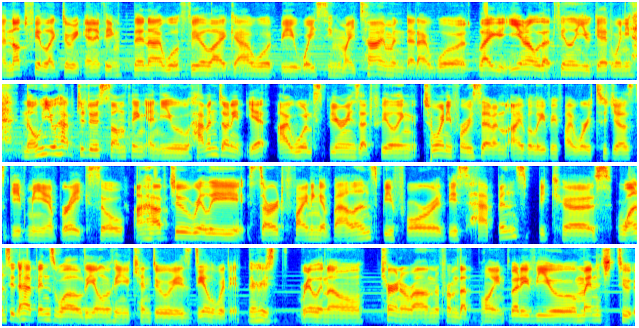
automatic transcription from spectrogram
and not feel like doing anything, then I would feel like I would be wasting my time and that I would, like, you know, that feeling you get when you know you have to do something and you haven't done it yet. I would experience that feeling 24 7, I believe, if I were to just give me a break. So I have to really start finding a balance before this happens because once it happens, well, the only thing you can do is deal with it. There's really no turnaround from that point. But if you manage to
